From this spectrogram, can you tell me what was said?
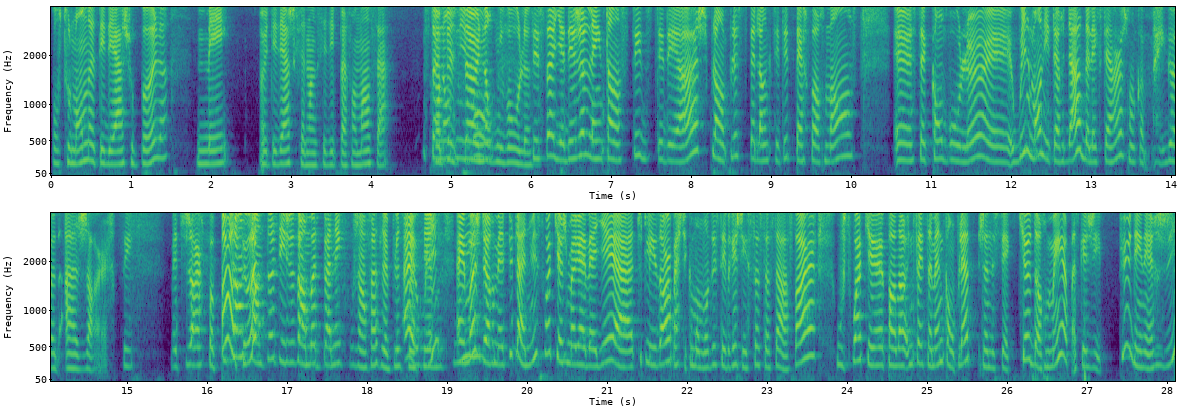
pour tout le monde, le TDAH ou pas, là, mais un TDAH qui fait de l'anxiété de performance, ça c'est un autre ça à un niveau. autre niveau. C'est ça, il y a déjà l'intensité du TDAH, puis en plus, tu fais de l'anxiété de performance. Euh, ce combo-là, euh, oui, le monde, il te regarde de l'extérieur, ils sont comme, my God, gère, tu sais. Mais tu gères pas, pas Quand, tout. quand toi, t'es juste en mode panique, faut que j'en fasse le plus Ah possible. oui. Hey, moi, je dormais plus de la nuit, soit que je me réveillais à toutes les heures parce que j'étais comme, oh mon Dieu, c'est vrai, j'ai ça, ça, ça à faire, ou soit que pendant une fin de semaine complète, je ne fais que dormir parce que j'ai plus d'énergie.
